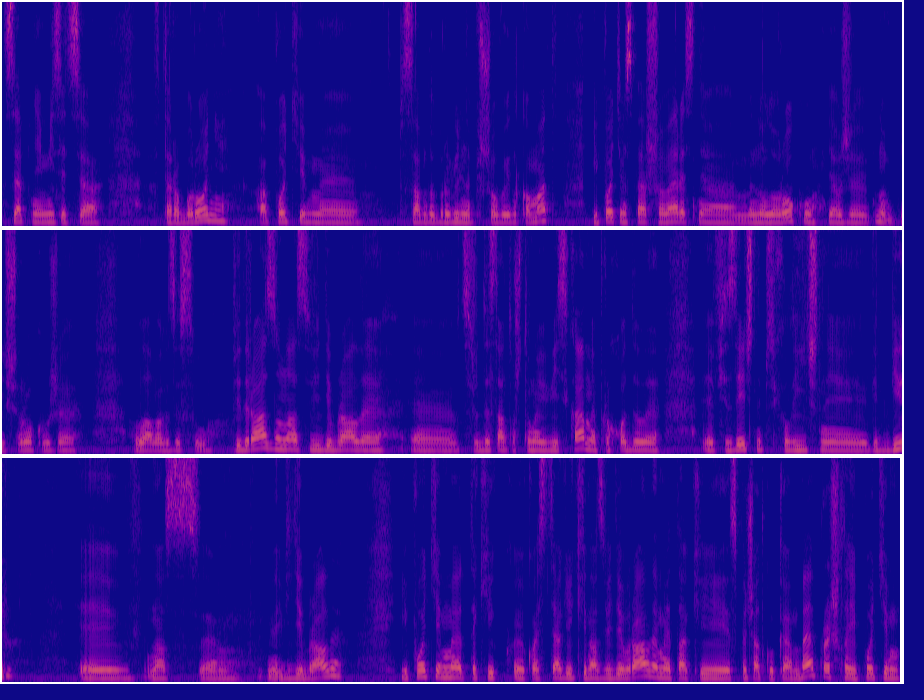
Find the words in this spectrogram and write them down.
серпня місяця в теробороні, а потім е, сам добровільно пішов в воєнкомат. І потім з 1 вересня минулого року, я вже ну, більше року вже в лавах ЗСУ. Відразу нас відібрали е, це десантно-штурмові війська. Ми проходили е, фізичний, психологічний відбір. Е, Нас відібрали. І потім ми такі костяк, які нас відібрали, ми так і спочатку КМБ пройшли, і потім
